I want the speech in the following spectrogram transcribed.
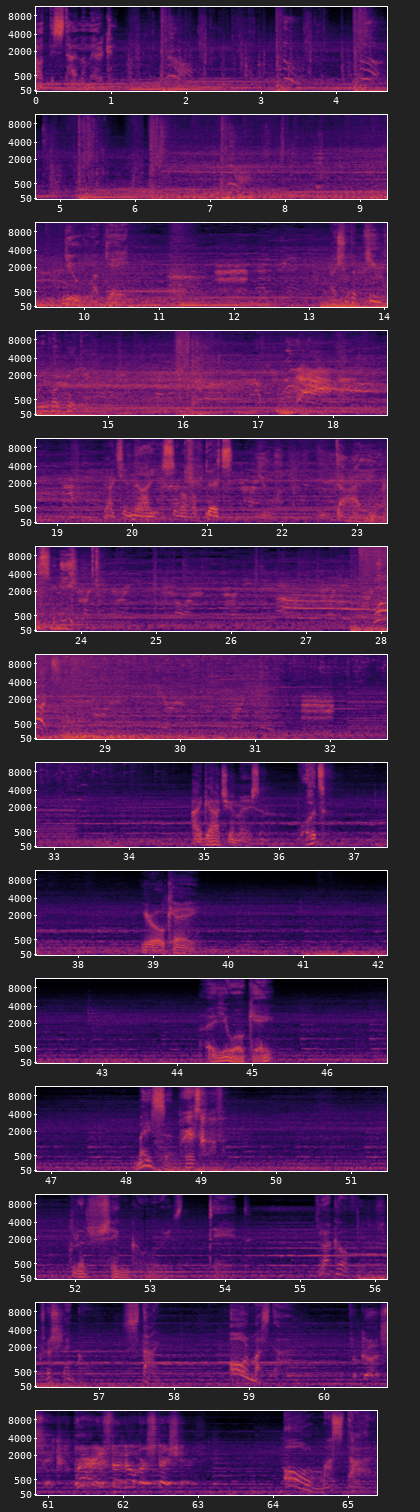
Not this time, American. You again? I should have killed you in Vorkuta. Got you now, you son of a bitch. You, you die with me. What? I got you, Mason. What? You're okay. Are you okay? Mason, Reznov. Kravchenko is dead. Dragovich, Kravchenko, Stein, all must die. For God's sake, where is the number station? All must die.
